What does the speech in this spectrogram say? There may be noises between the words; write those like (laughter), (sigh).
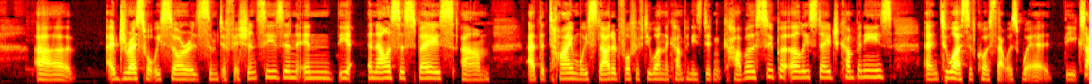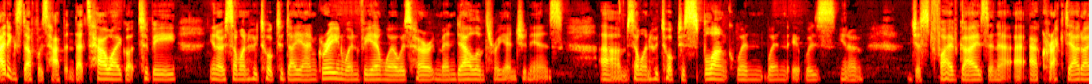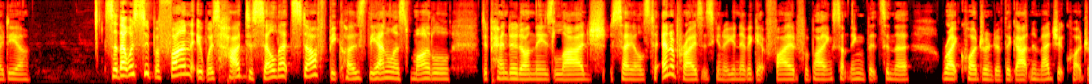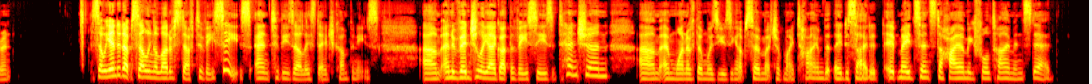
uh, address what we saw as some deficiencies in, in the analysis space. Um, at the time we started 451, the companies didn't cover super early stage companies. And to us, of course, that was where the exciting stuff was happened. That's how I got to be you know, someone who talked to Diane Greene when VMware was her and Mendel and three engineers, um, someone who talked to Splunk when when it was, you know, just five guys and a, a cracked out idea. So that was super fun. It was hard to sell that stuff because the analyst model depended on these large sales to enterprises. You know, you never get fired for buying something that's in the right quadrant of the Gartner Magic Quadrant. So we ended up selling a lot of stuff to VCs and to these early stage companies. Um, and eventually I got the VC's attention, um, and one of them was using up so much of my time that they decided it made sense to hire me full time instead.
